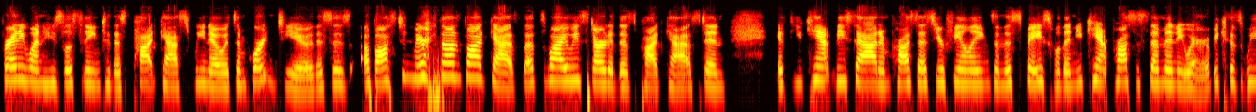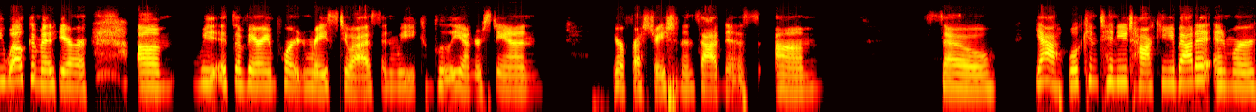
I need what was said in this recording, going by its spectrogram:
for anyone who's listening to this podcast, we know it's important to you. This is a Boston Marathon podcast. That's why we started this podcast. And if you can't be sad and process your feelings in this space, well, then you can't process them anywhere because we welcome it here. Um, we, it's a very important race to us, and we completely understand your frustration and sadness. Um, so yeah, we'll continue talking about it and we're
